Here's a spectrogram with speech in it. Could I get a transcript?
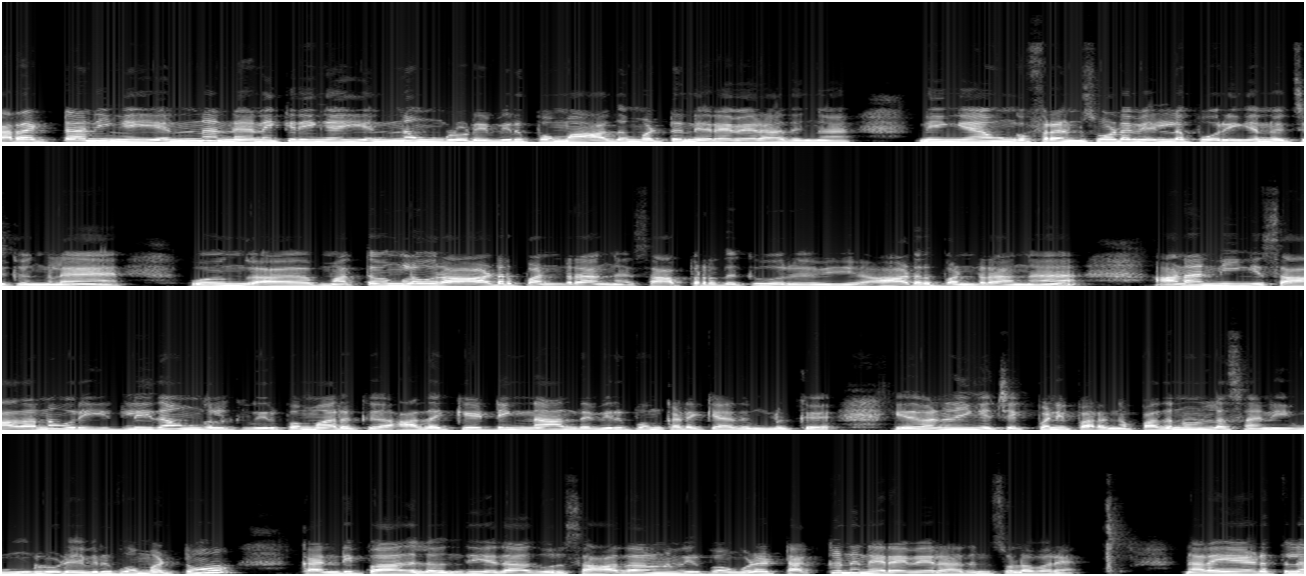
கரெக்டாக நீங்கள் என்ன நினைக்கிறீங்க என்ன உங்களுடைய விருப்பமோ அது மட்டும் நிறைவேறாதுங்க. நீங்கள் உங்கள் ஃப்ரெண்ட்ஸோட வெளில போகிறீங்கன்னு வச்சுக்கோங்களேன். உங்கள் மற்றவங்களும் ஒரு ஆர்டர் பண்ணுறாங்க சாப்பிட்றதுக்கு ஒரு ஆர்டர் பண்ணுறாங்க ஆனால் நீங்கள் சாதாரண ஒரு இட்லி தான் உங்களுக்கு விருப்பமாக இருக்குது அதை கேட்டிங்கன்னா அந்த விருப்பம் கிடைக்காது உங்களுக்கு. இது வேணால் நீங்கள் செக் பண்ணி பாருங்கள் பதினொன்றில் சனி. உங்களுடைய விருப்பம் மட்டும் கண்டிப்பாக அதில் வந்து ஏதாவது ஒரு சாதாரண விருப்பம் கூட டக்குன்னு நிறைவேறாதுன்னு சொல்ல வரேன். நிறைய இடத்துல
